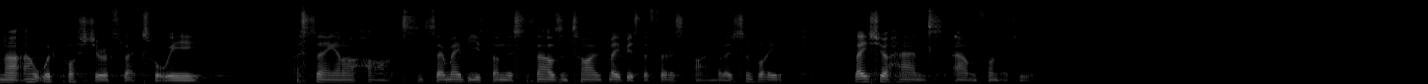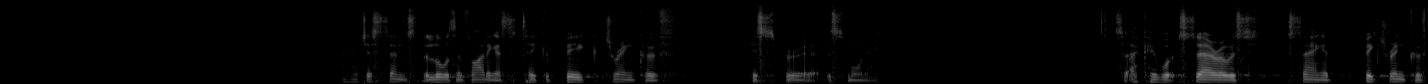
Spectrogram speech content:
And our outward posture reflects what we are saying in our hearts. And so maybe you've done this a thousand times, maybe it's the first time, but I just invite you to place your hands out in front of you. And I just sense the Lord's inviting us to take a big drink of his spirit this morning. So echo what Sarah was saying, a big drink of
